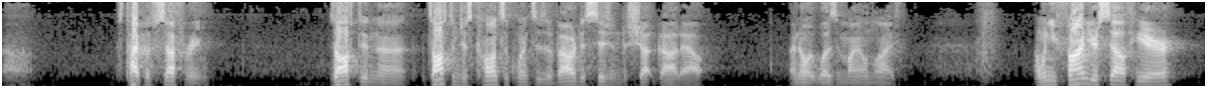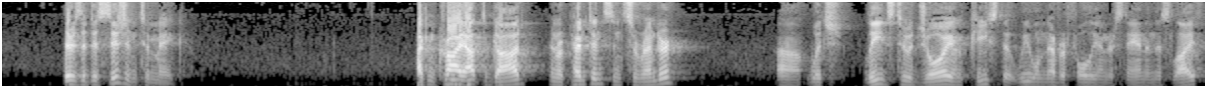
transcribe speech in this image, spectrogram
Uh, this type of suffering is often, uh, it's often just consequences of our decision to shut God out. I know it was in my own life. And when you find yourself here, there's a decision to make. I can cry out to God in repentance and surrender, uh, which leads to a joy and peace that we will never fully understand in this life.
